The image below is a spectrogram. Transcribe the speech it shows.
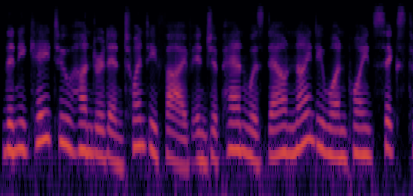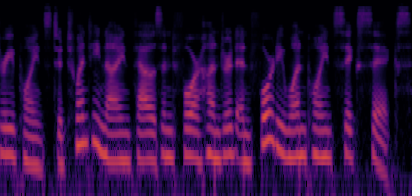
the Nikkei 225 in Japan was down 91.63 points to 29,441.66.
